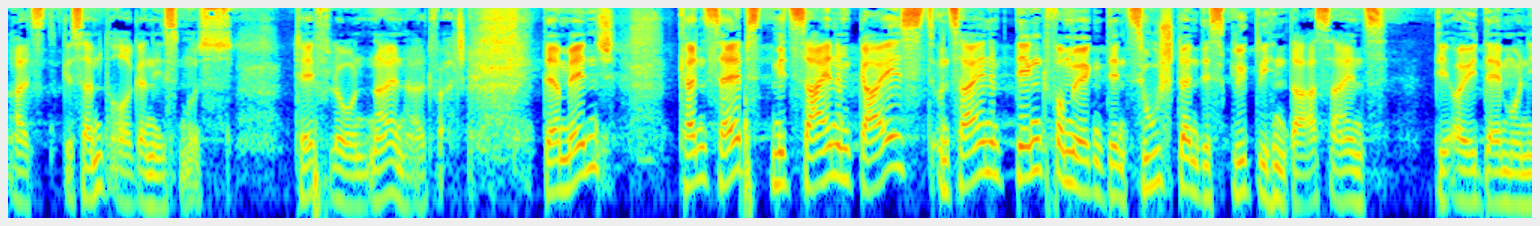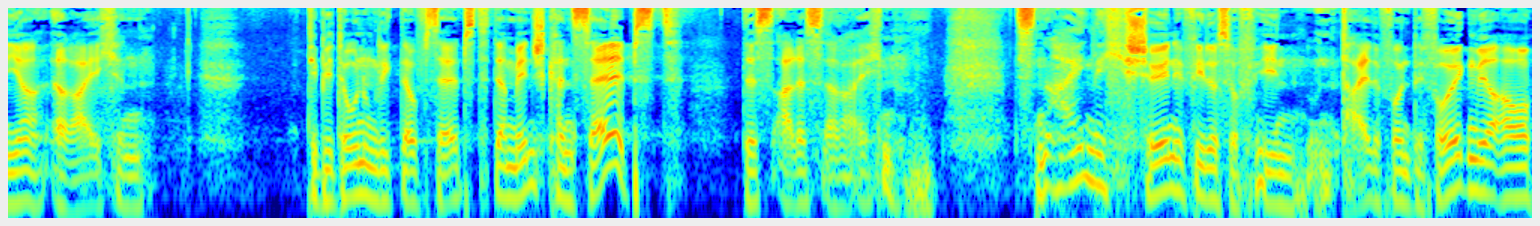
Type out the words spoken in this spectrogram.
als Gesamtorganismus. Teflon, nein, halt falsch. Der Mensch kann selbst mit seinem Geist und seinem Denkvermögen den Zustand des glücklichen Daseins, die Eudämonia, erreichen. Die Betonung liegt auf selbst. Der Mensch kann selbst das alles erreichen. Das sind eigentlich schöne Philosophien und Teile davon befolgen wir auch,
